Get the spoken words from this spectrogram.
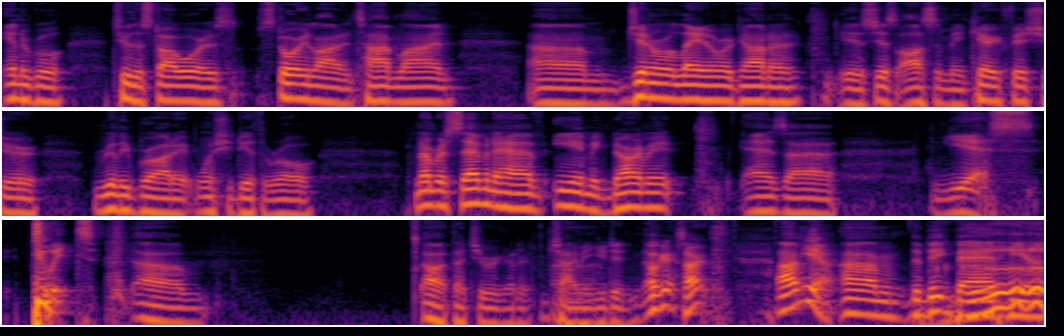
integral to the Star Wars storyline and timeline. Um, General Leia Organa is just awesome, and Carrie Fisher really brought it when she did the role. Number seven, I have Ian McDiarmid as uh, yes, do it. Um, oh, I thought you were gonna chime in. You didn't. Okay, sorry. Um, yeah. Um, the big bad here.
